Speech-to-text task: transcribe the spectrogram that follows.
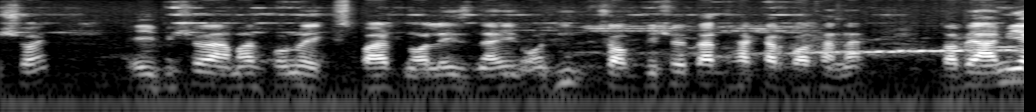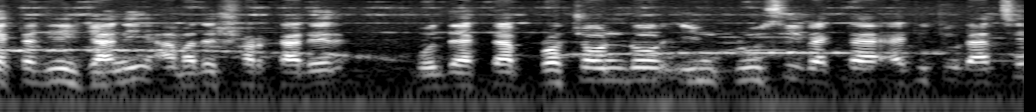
বিষয়। এই বিষয়ে আমার কোনো এক্সপার্ট নলেজ নাই, অনেক সব বিষয় তার থাকার কথা না। তবে আমি একটা জিনিস জানি, আমাদের সরকারের মধ্যে একটা প্রচণ্ড ইনক্লুসিভ একটা অ্যাটিটিউড আছে।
